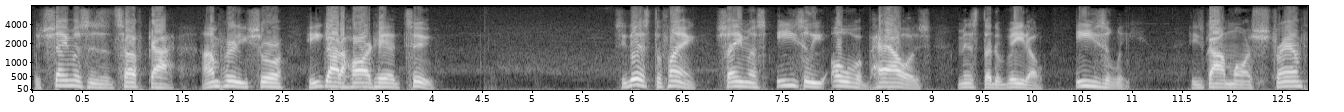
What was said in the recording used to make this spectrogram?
But Sheamus is a tough guy. I'm pretty sure he got a hard head too. See, this is the thing. Sheamus easily overpowers Mr. DeVito. Easily. He's got more strength.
